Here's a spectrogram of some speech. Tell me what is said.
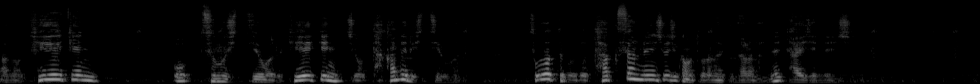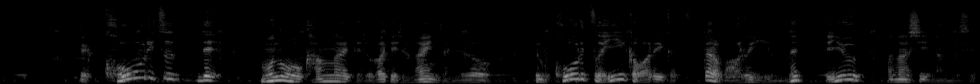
だ。あの経験を積む必要がある。経験値を高める必要がある。そうなってくるとたくさん練習時間を取らないとならないね。対人練習で効率でものを考えてるわけじゃないんだけどでも効率がいいか悪いかって言ったら悪いよねっていう話なんですよ。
